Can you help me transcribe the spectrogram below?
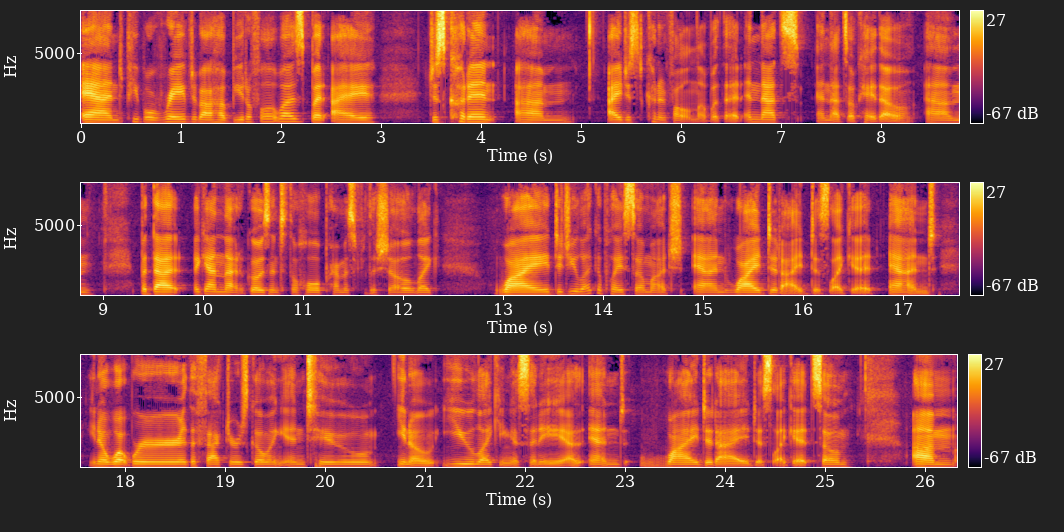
and people raved about how beautiful it was, but I just couldn't um, I just couldn't fall in love with it, and that's and that's okay though. Um, but that again, that goes into the whole premise for the show. Like, why did you like a place so much, and why did I dislike it? And you know, what were the factors going into you know you liking a city, and why did I dislike it? So. Um,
